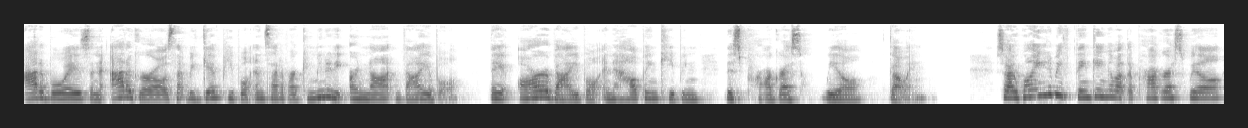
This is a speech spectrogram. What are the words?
attaboys and attagirls that we give people inside of our community are not valuable. They are valuable in helping keeping this progress wheel going. So I want you to be thinking about the progress wheel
